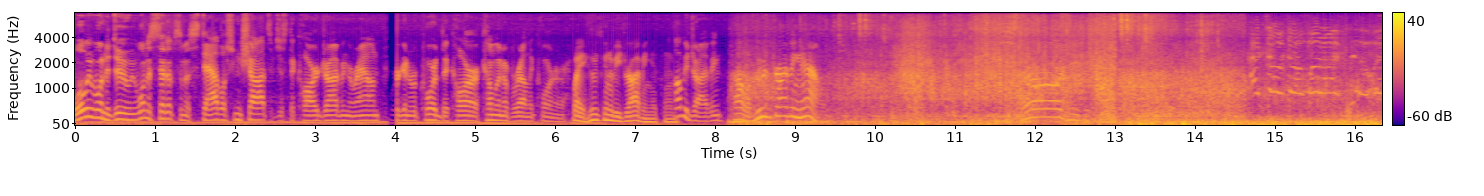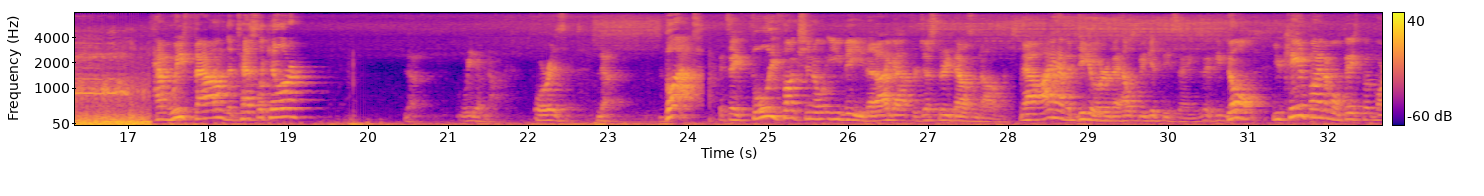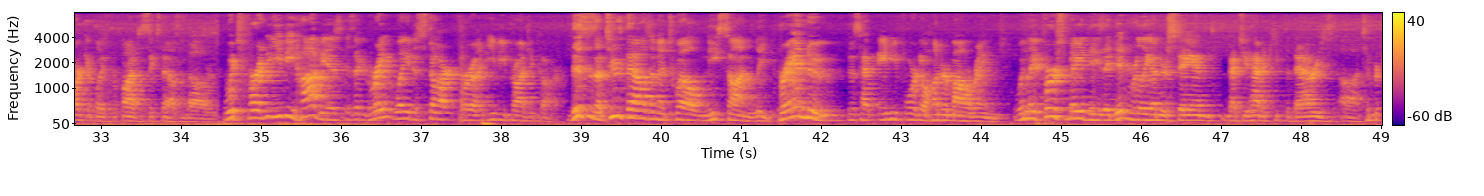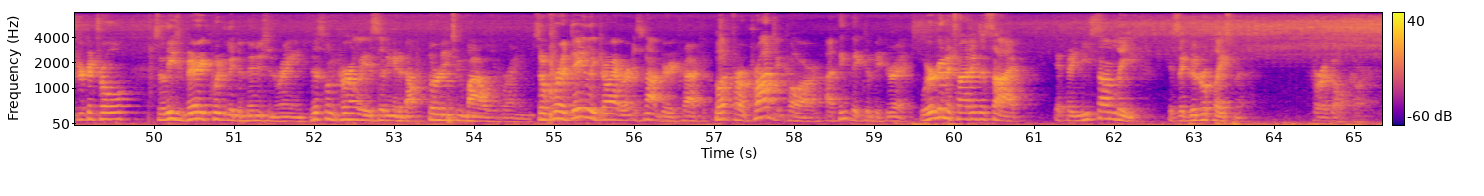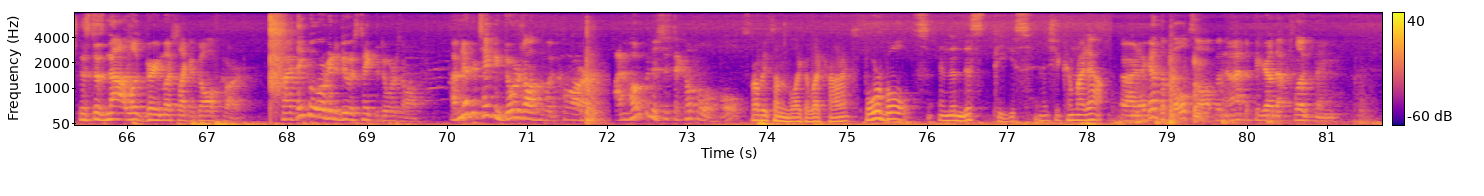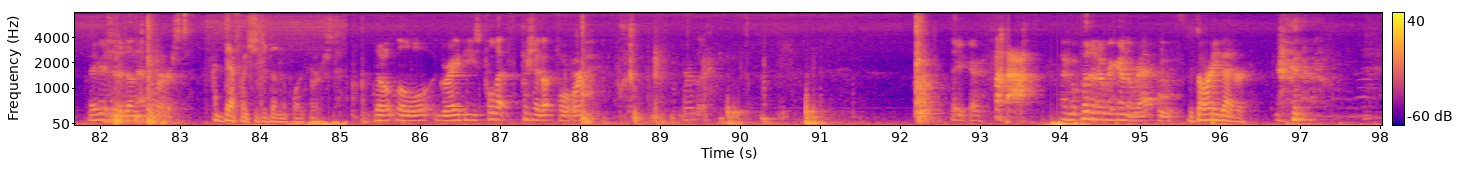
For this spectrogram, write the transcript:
What we want to do, we want to set up some establishing shots of just the car driving around. We're going to record the car coming up around the corner. Wait, who's going to be driving it then? I'll be driving. Oh, who's driving now? Oh, Jesus. I don't know what I'm doing. Have we found the Tesla killer? No, we have not. Or is it? No. But it's a fully functional EV that I got for just $3,000. Now, I have a dealer that helps me get these things. If you don't, you can find them on Facebook Marketplace for five to six thousand dollars, which for an EV hobbyist is a great way to start for an EV project car. This is a 2012 Nissan Leaf, brand new. This had 84 to 100 mile range. When they first made these, they didn't really understand that you had to keep the batteries uh, temperature controlled. So these very quickly diminish in range. This one currently is sitting at about 32 miles of range. So for a daily driver, it's not very practical. But for a project car, I think they could be great. We're gonna try to decide if a Nissan Leaf is a good replacement for a golf cart. This does not look very much like a golf cart. So I think what we're gonna do is take the doors off. I've never taken doors off of a car. I'm hoping it's just a couple of bolts. Probably some like electronics. Four bolts and then this piece and it should come right out. All right, I got the bolts off, but now I have to figure out that plug thing. Maybe I should have done that first. I definitely should have done the plug first. The little gray piece, pull that, push it up forward. Further. There you go. I'm gonna put it over here in the rat poop. It's already better.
